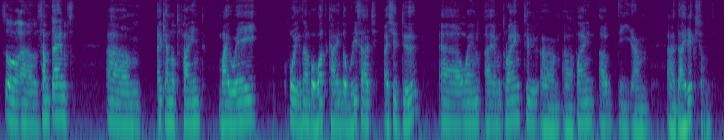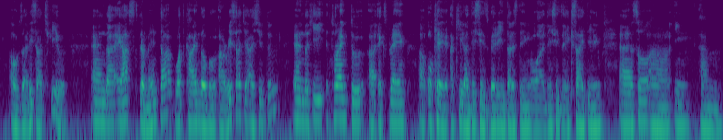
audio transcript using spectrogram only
so uh, sometimes um, I cannot find my way. For example, what kind of research I should do uh, when I am trying to um, uh, find out the um, uh, direction of the research field, and I asked the mentor what kind of uh, research I should do, and he trying to uh, explain uh, okay, Akira, this is very interesting or this is exciting. So, in um,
